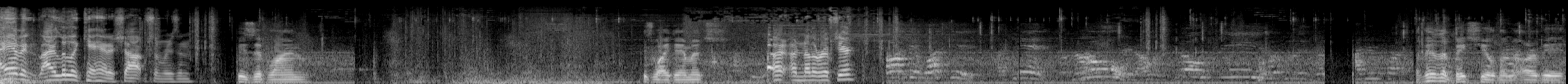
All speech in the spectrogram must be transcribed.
I haven't. I literally can't hit a shot for some reason. He's zipline. He's white damage. Uh, another rift here. Watch it, watch it. I can't. No. No. I didn't want I think there's a big shield on the RV.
